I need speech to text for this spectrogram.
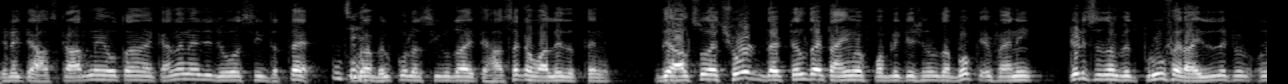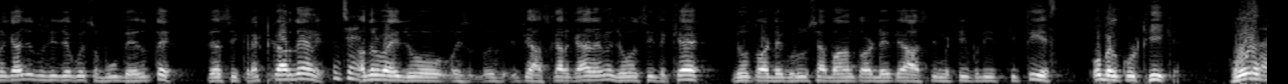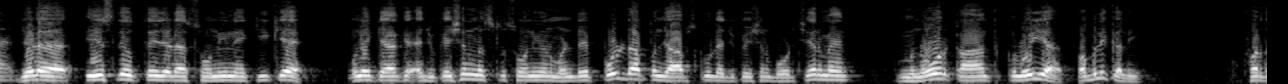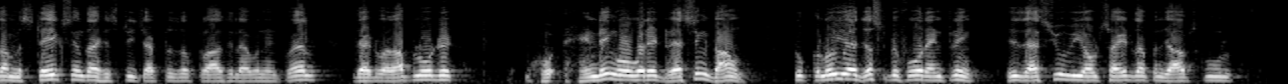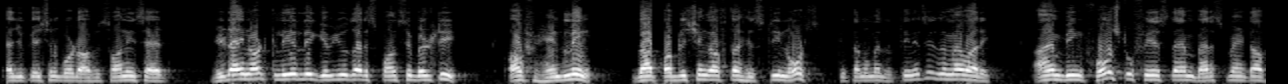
ਜਿਹੜੇ ਇਤਿਹਾਸਕਾਰ ਨੇ ਉਹ ਤਾਂ ਇਹ ਕਹਿੰਦੇ ਨੇ ਜੀ ਜੋ ਅਸੀਂ ਦਿੱਤਾ। ਉਹਦਾ ਬਿਲਕੁਲ ਅਸੀਂ ਉਹਦਾ ਇਤਿਹਾਸਕ ਹਵਾਲੇ ਦਿੱਤੇ ਨੇ they also assured that till the time of publication of the book if any criticism with proof arises it will ਉਹਨੇ ਕਿਹਾ ਜੀ ਤੁਸੀਂ ਜੇ ਕੋਈ ਸਬੂਤ ਦੇ ਦਿੱਤੇ ਤੇ ਅਸੀਂ ਕਰੈਕਟ ਕਰ ਜੀ। ਦੇਵਾਂਗੇ ਅਦਰਵਾਈਜ਼ ਜੋ ਇਤਿਹਾਸਕਾਰ ਕਹਿ ਰਹੇ ਨੇ ਜੋ ਅਸੀਂ ਲਿਖਿਆ ਹੈ ਜੋ ਤੁਹਾਡੇ ਗੁਰੂ ਸਾਹਿਬਾਨ ਤੁਹਾਡੇ ਇਤਿਹਾਸ ਦੀ ਮਿੱਟੀ ਪਲੀਤ ਕੀਤੀ ਹੈ ਉਹ ਬਿਲਕੁਲ ਠੀਕ ਹੈ ਹੁਣ। ਜਿਹੜਾ ਇਸ ਦੇ ਉੱਤੇ ਜਿਹੜਾ ਸੋਨੀ ਨੇ ਕੀ ਕਿਹਾ उन्हें क्या कि education minister Soni on Monday pulled up Punjab school education board chairman Manohar Kant Kaloia publicly for the mistakes in the history chapters of class 11 and 12 that were uploaded, handing over a dressing down to Kaloya just before entering his SUV outside the Punjab School Education Board office. Soni said, Did I not clearly give you the responsibility of handling the publishing of the history notes? ਕਿ ਤੁਹਾਨੂੰ ਮੈਂ ਦਿੱਤੀ ਨਹੀਂ ਸੀ ਜ਼ਿੰਮੇਵਾਰੀ I am being forced to face the embarrassment of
